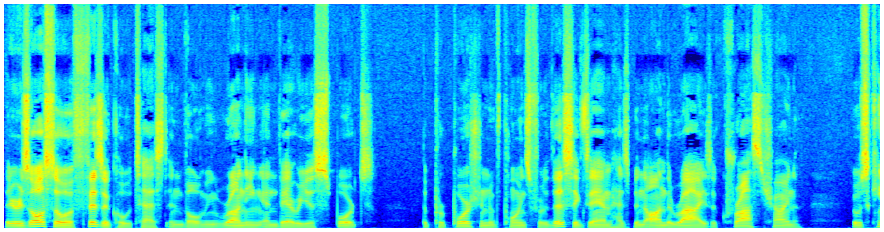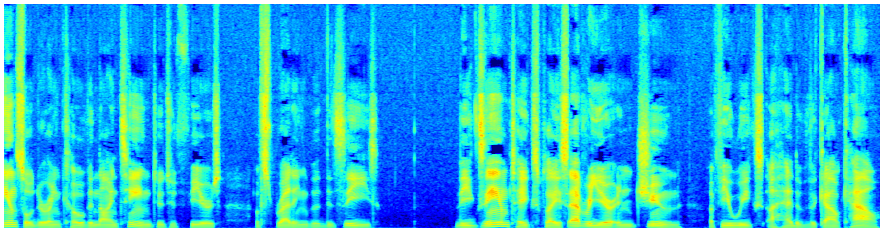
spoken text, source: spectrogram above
There is also a physical test involving running and various sports. The proportion of points for this exam has been on the rise across China. It was canceled during COVID 19 due to fears of spreading the disease. The exam takes place every year in June, a few weeks ahead of the Gaokao.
